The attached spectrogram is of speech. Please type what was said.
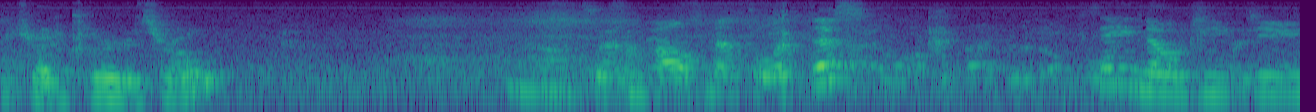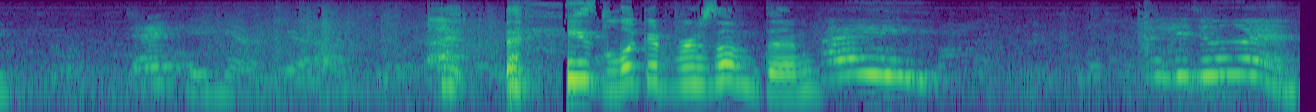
You trying to clear your throat? So the Paul's meant to lift this? Say no, Gigi. Dad can handle. He's looking for something. Hi. How you doing?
